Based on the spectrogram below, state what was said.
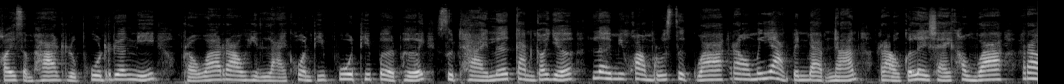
ค่อยสัมภาษณ์หรือพูดเรื่องนี้ เพราะว่าเราเห็นหลายคนที่พูดที่เปิดเผย สุดท้ายเลิกกันก็เยอะ เลยมีความรู้สึกว่าเราไม่อยากเป็นแบบนั้น เราก็เลยใช้คำว่า เรา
